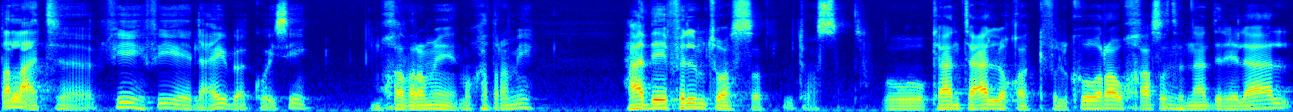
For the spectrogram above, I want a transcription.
طلعت فيه فيه لعيبة كويسين مخضرمين مخضرمين هذه في المتوسط متوسط. وكان تعلقك في الكورة وخاصة مم. نادي الهلال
